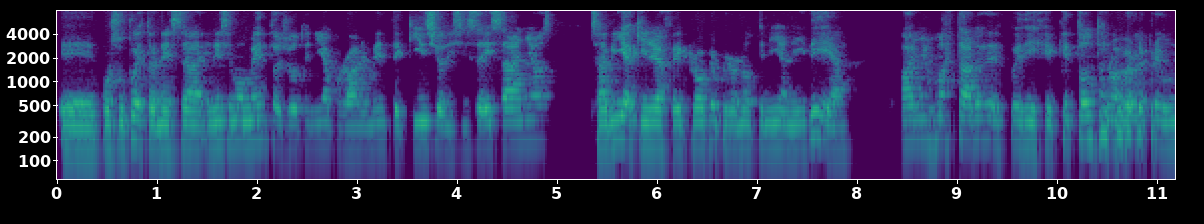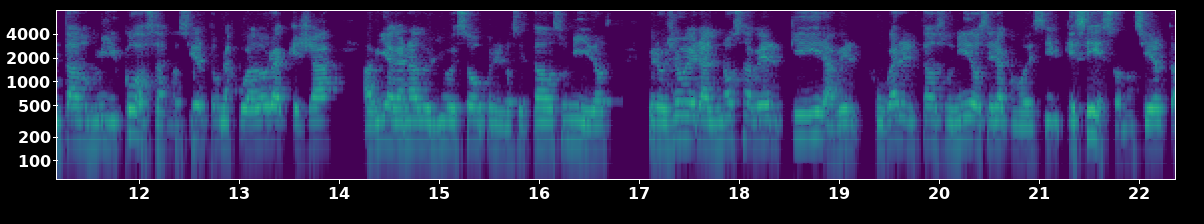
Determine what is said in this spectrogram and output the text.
Eh, por supuesto, en, esa, en ese momento yo tenía probablemente 15 o 16 años, sabía quién era Faye Crocker, pero no tenía ni idea años más tarde después dije, qué tonto no haberle preguntado mil cosas, ¿no es cierto? Una jugadora que ya había ganado el US Open en los Estados Unidos, pero yo era el no saber qué era, ver, jugar en Estados Unidos era como decir, ¿qué es eso? ¿No es cierto?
